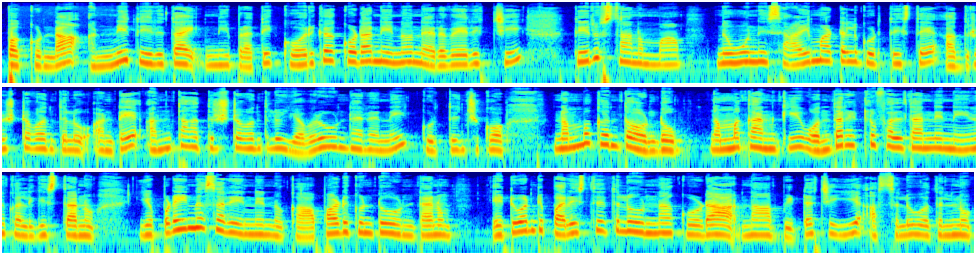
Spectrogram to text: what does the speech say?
తప్పకుండా అన్నీ తీరుతాయి. నీ ప్రతి కోరిక కూడా నేను నెరవేర్చి తీరుస్తానమ్మా. నువ్వు నీ సాయి మాటలు గుర్తిస్తే అదృష్టవంతులు. అంటే అంత అదృష్టవంతులు ఎవరు ఉన్నారని గుర్తుంచుకో. నమ్మకంతో ఉండు. నమ్మకానికి వంద రెట్లు ఫలితాన్ని నేను కలిగిస్తాను. ఎప్పుడైనా సరే నిన్ను కాపాడుకుంటూ ఉంటాను. ఎటువంటి పరిస్థితులు ఉన్నా కూడా నా బిడ్డ చెయ్యి అస్సలు వదలను.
